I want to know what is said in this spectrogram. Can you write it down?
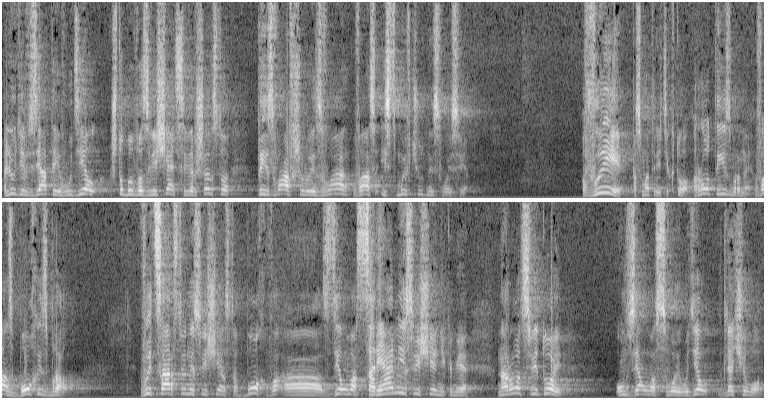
люди, взятые в удел, чтобы возвещать совершенство, призвавшего из вас из тьмы в чудный свой свет». Вы, посмотрите, кто? Род избранный. Вас Бог избрал. Вы царственное священство. Бог э, сделал вас царями и священниками. Народ святой. Он взял вас в свой удел для чего?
